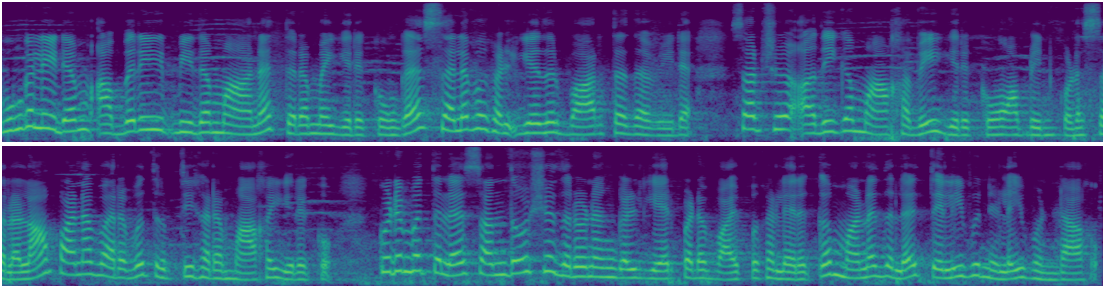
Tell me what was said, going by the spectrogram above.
உங்களிடம் அபரிமிதமான திறமை இருக்குங்க. செலவுகள் எதிர்பார்த்ததை விட சற்று அதிகமாகவே இருக்கும் அப்படின்னு கூட சொல்லலாம். பண வரவு திருப்திகரமாக இருக்கும். குடும்பத்தில் சந்தோஷ தருணங்கள் ஏற்பட வாய்ப்புகள் இருக்குது மனதில் தெளிவு நிலை உண்டாகும்.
